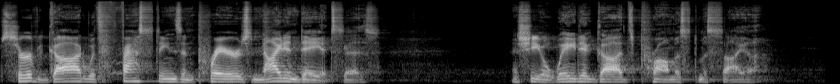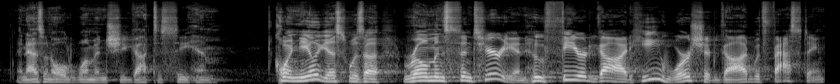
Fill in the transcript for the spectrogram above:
served God with fastings and prayers night and day, it says and she awaited God's promised Messiah. And as an old woman, she got to see him. Cornelius was a Roman centurion who feared God. He worshiped God with fasting.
